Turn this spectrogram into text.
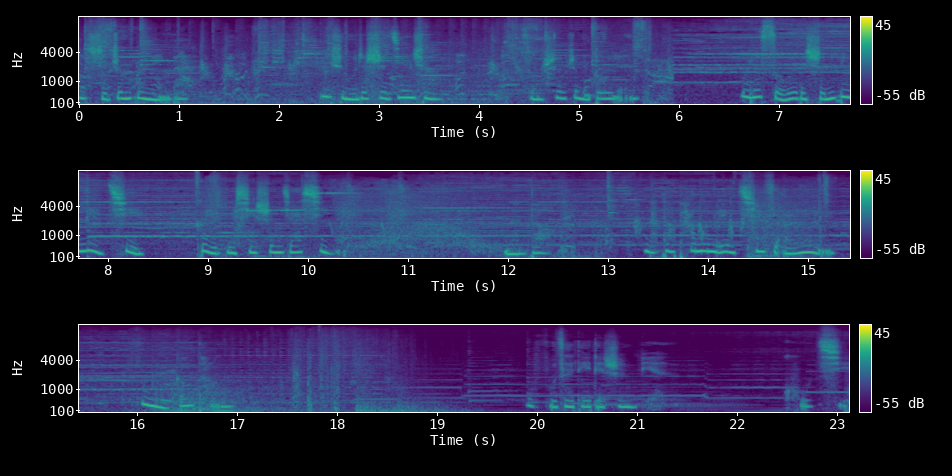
我始终不明白，为什么这世间上总是有这么多人，为了所谓的神兵利器，可以不惜身家性命？难道，难道他们没有妻子儿女，父母高堂？我伏在爹爹身边，哭泣。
